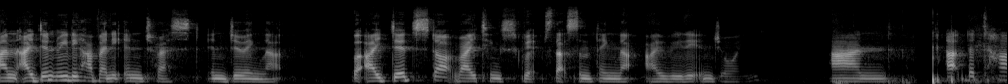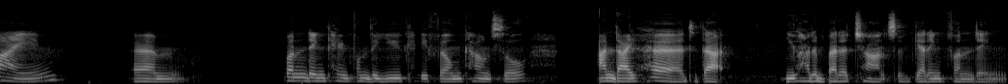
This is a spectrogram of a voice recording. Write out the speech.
And I didn't really have any interest in doing that. But I did start writing scripts. That's something that I really enjoyed. And at the time, um, funding came from the UK Film Council, and I heard that you had a better chance of getting funding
